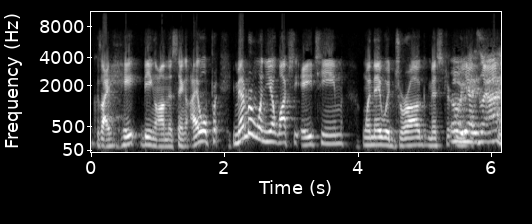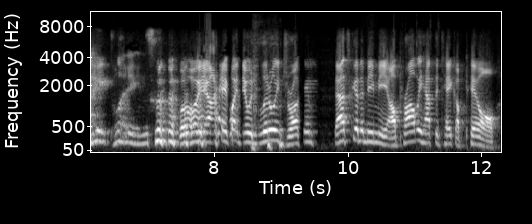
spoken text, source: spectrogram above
because I hate being on this thing. I will. Pr- Remember when you watch the A Team when they would drug Mister? Oh yeah, he's like, I hate planes. well, oh, yeah, I hate planes. They would literally drug him. That's going to be me. I'll probably have to take a pill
